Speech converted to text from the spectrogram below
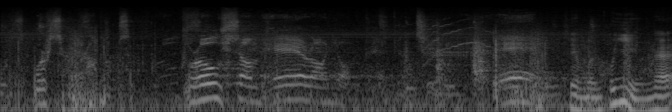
what's worse problems. Grow some hair on your back until then. เสียงเหมือนผู้หญิงฮะ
